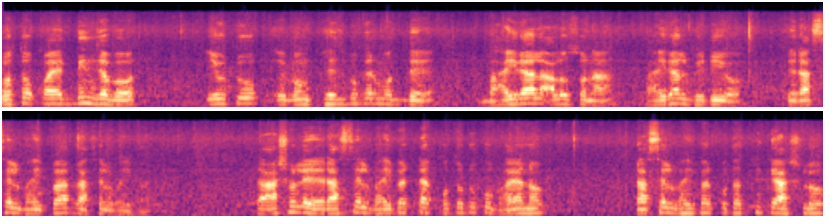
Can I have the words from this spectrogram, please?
গত কয়েকদিন যাবৎ ইউটিউব এবং ফেসবুকের মধ্যে ভাইরাল আলোচনা, ভাইরাল ভিডিও যে রাসেল ভাইপার রাসেল ভাইপার। তা আসলে রাসেল ভাইপারটা কতটুকু ভয়ানক? রাসেল ভাইপার কোথা থেকে আসলো?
